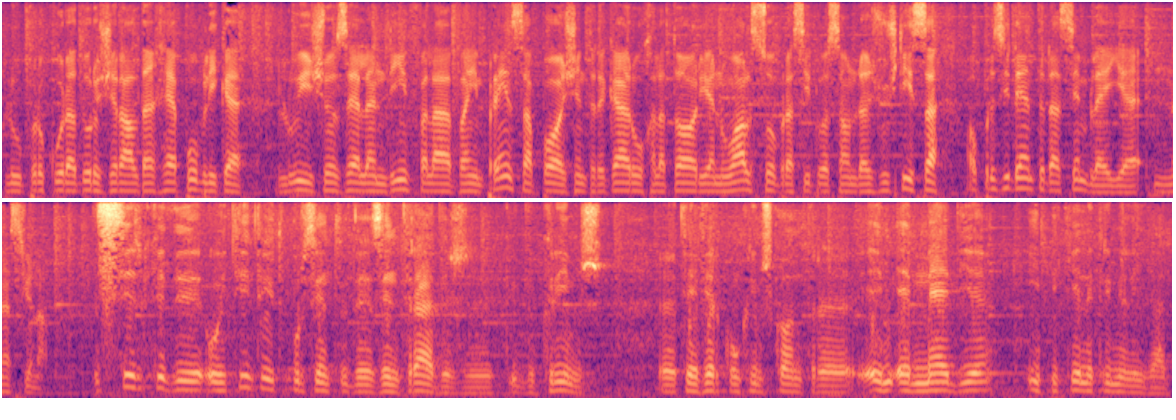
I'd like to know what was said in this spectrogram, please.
pelo Procurador-Geral da República, Luís José Landim, falava à imprensa após entregar o relatório anual sobre a situação da Justiça ao Presidente da Assembleia Nacional. Cerca de 88% das entradas de crimes uh, tem a ver com crimes contra a, média e pequena criminalidade.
